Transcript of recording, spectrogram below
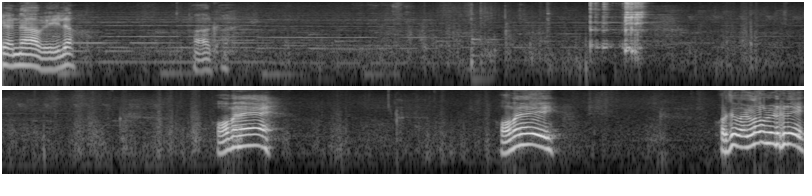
എന്നാ വെയില? ഓമനെ. ഓമനെ. കുറച്ച് വെള്ളം കൂടെ എടുക്കണേ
